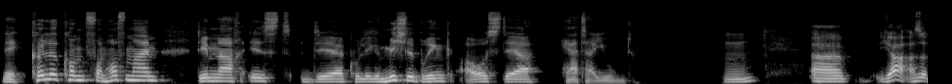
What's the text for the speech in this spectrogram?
Nee, Kölle kommt von Hoffenheim. Demnach ist der Kollege Michel Brink aus der Hertha-Jugend. Mhm. Äh, ja, also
